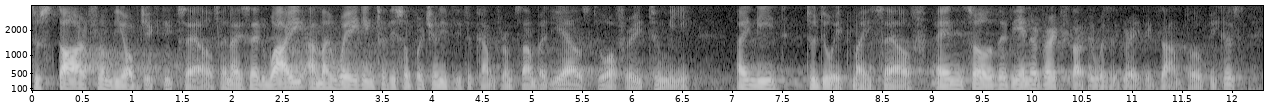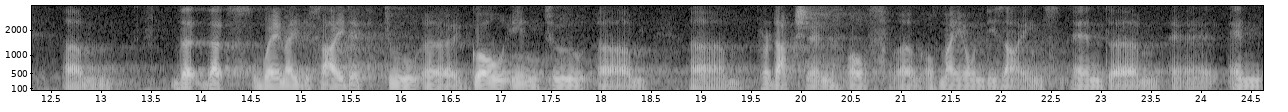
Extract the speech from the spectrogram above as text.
to start from the object itself. And I said, why am I waiting for this opportunity to come from somebody else to offer it to me? I need to do it myself. And so the Wiener Werkstatt was a great example because um, that, that's when I decided to uh, go into um, um, production of, um, of my own designs. And, um, uh, and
